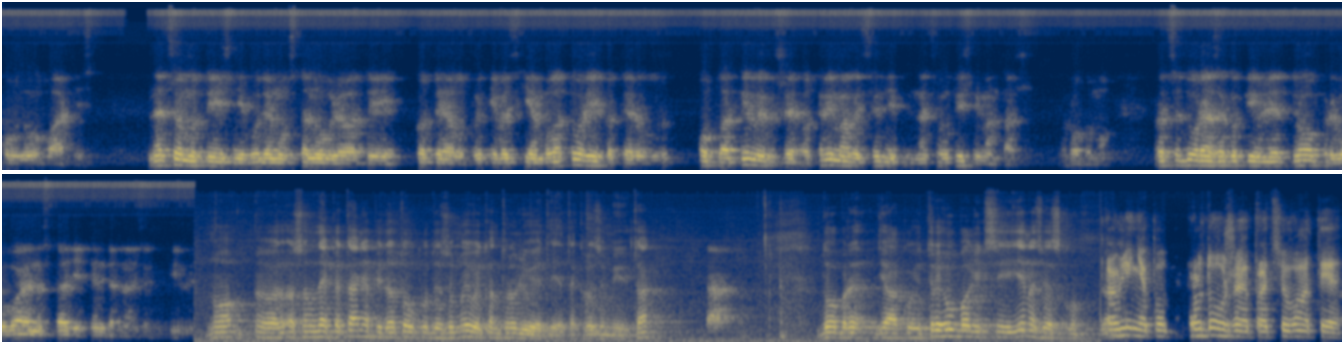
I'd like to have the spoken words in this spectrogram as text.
повну вартість. На цьому тижні будемо встановлювати котел в Івецькій амбулаторії. Котел оплатили, вже отримали. Сьогодні на цьому тижні монтаж робимо. Процедура закупівлі дров перебуває на стадії тендерної закупівлі. Ну, е, основне питання підготовку до зими ви контролюєте, я так розумію, так? Так. Добре, дякую. Тригуб Олексій є на зв'язку? Управління продовжує працювати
